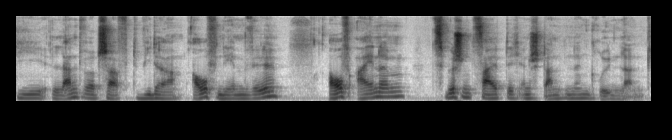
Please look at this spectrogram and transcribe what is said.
die Landwirtschaft wieder aufnehmen will auf einem zwischenzeitlich entstandenen Grünland.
